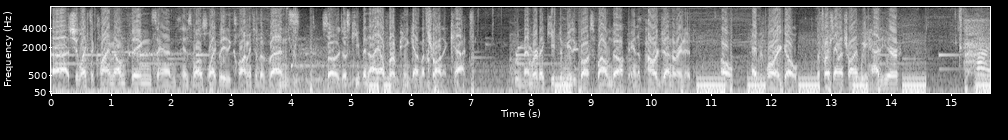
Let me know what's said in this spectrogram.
Uh, she likes to climb on things and is most likely to climb into the vents, so just keep an eye out for a pink animatronic cat. Remember to keep the music box wound up and the power generated. Oh, hey, before I go, the first animatronic we had here Hi.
